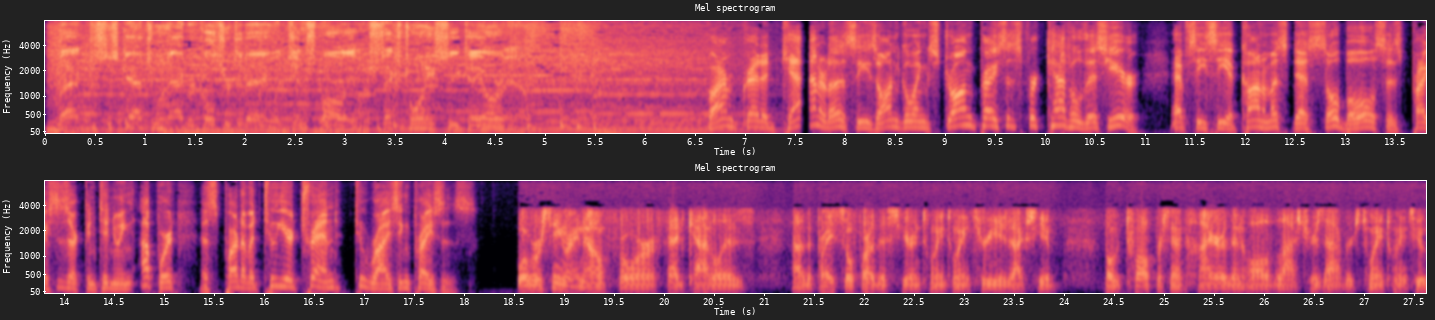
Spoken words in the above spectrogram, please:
Back to Saskatchewan Agriculture Today with Jim Smalley on 620 CKRM. Farm Credit Canada sees ongoing strong prices for cattle this year. FCC economist Des Sobol says prices are continuing upward as part of a two year trend to rising prices. What we're seeing right now for fed cattle is uh, the price so far this year in 2023 is actually about 12% higher than all of last year's average, 2022,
